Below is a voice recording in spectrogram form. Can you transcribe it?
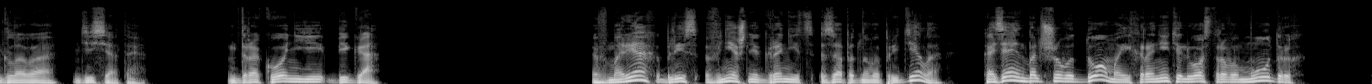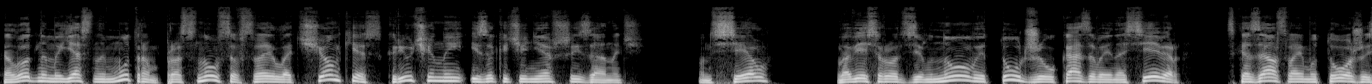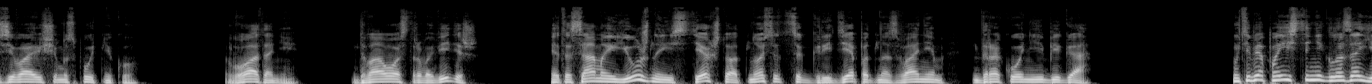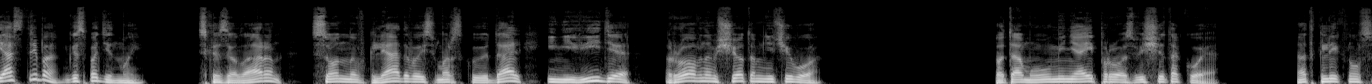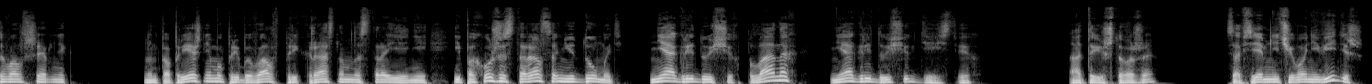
Глава десятая. Драконьи бега. В морях, близ внешних границ западного предела, хозяин большого дома и хранитель острова Мудрых холодным и ясным утром проснулся в своей лодчонке, скрюченный и закоченевший за ночь. Он сел, во весь рот зевнул и тут же, указывая на север, сказал своему тоже зевающему спутнику — вот они. Два острова, видишь? Это самые южные из тех, что относятся к гряде под названием Драконьи бега. «У тебя поистине глаза ястреба, господин мой», — сказал Аарон, сонно вглядываясь в морскую даль и не видя ровным счетом ничего. «Потому у меня и прозвище такое», — откликнулся волшебник. Он по-прежнему пребывал в прекрасном настроении и, похоже, старался не думать ни о грядущих планах, ни о грядущих действиях. «А ты что же? Совсем ничего не видишь?»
